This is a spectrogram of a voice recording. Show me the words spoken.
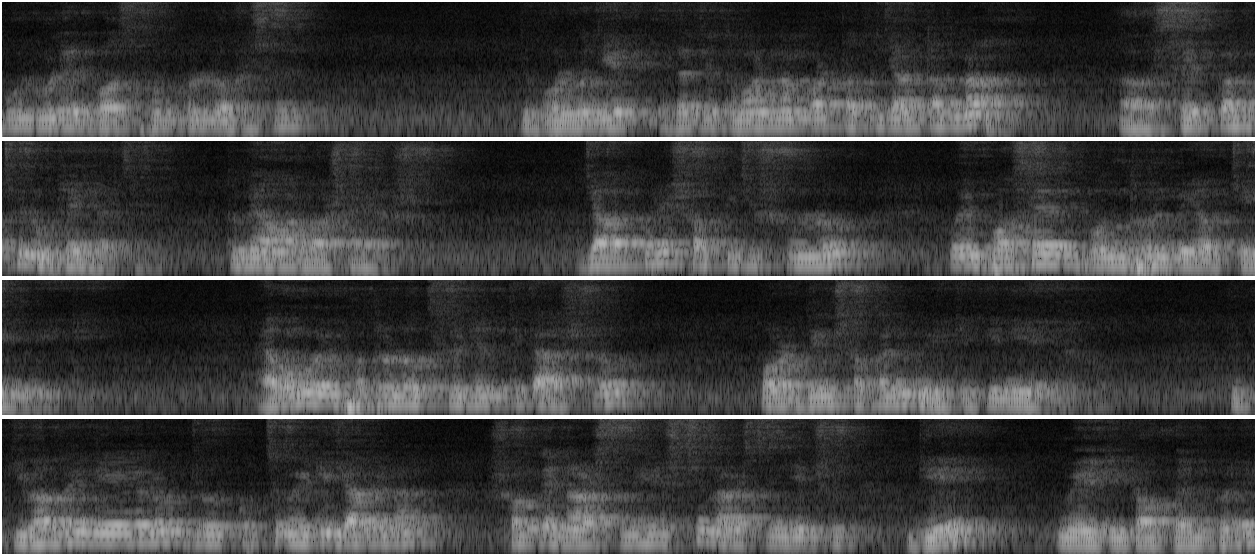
বুলবুলের বস ফোন করল অফিসে, যে বলল যে, এটা যে তোমার নাম্বারটা তো জানতাম না। সেভ করা ছিল, উঠে গেছে। তুমি আমার বাসায় আসো। যাওয়ার পরে সব কিছু শুনলো। ওই বসের বন্ধুর মেয়ে হচ্ছে এই মেয়েটি। এবং ওই ভদ্রলোক সুইডেন থেকে আসলো, পরের দিন সকালে মেয়েটিকে নিয়ে গেল। তো কীভাবে নিয়ে গেল? জোর করছে মেয়েটি যাবে না। সঙ্গে নার্স নিয়ে এসছে। নার্স ইঞ্জেকশন দিয়ে মেয়েটিকে অজ্ঞান করে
